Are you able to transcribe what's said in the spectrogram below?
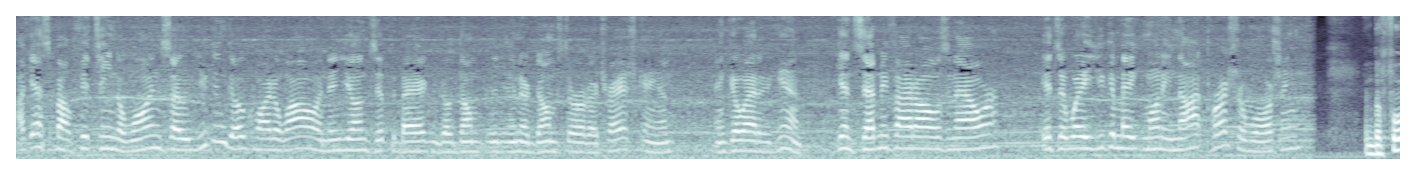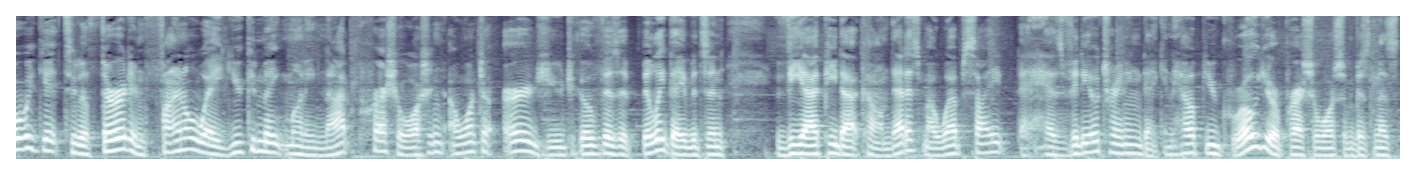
I guess about 15 to 1. So you can go quite a while and then you unzip the bag and go dump it in a dumpster or a trash can and go at it again. Again, $75 an hour. It's a way you can make money not pressure washing. And before we get to the third and final way you can make money not pressure washing, I want to urge you to go visit BillyDavidsonVIP.com. That is my website that has video training that can help you grow your pressure washing business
